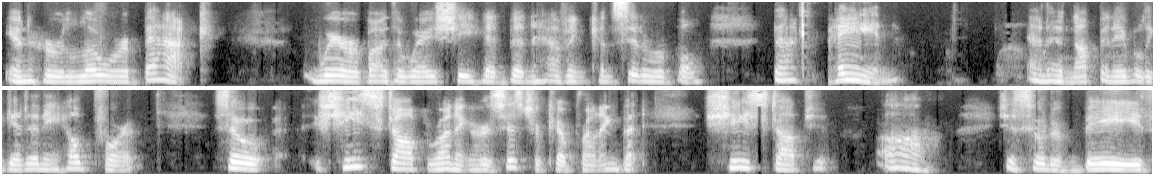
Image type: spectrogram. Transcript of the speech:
in her lower back, where, by the way, she had been having considerable back pain and had not been able to get any help for it. So she stopped running. Her sister kept running, but she stopped, ah, just sort of bathe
